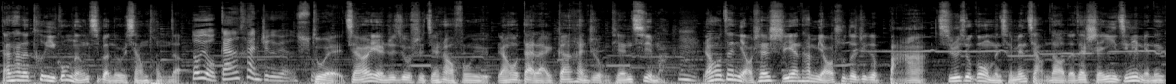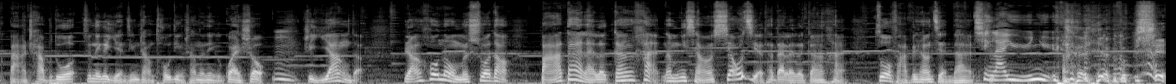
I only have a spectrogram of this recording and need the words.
但它的特异功能基本都是相同的。都有干旱这个元素。对，简而言之就是减少风雨，然后带来干旱这种天气嘛。嗯，然后在鸟山实验，它描述的这个拔，其实就跟我们前面讲到的在《神异经》里面那个拔差不多，就那个眼睛长头顶上的那个怪兽，嗯，是一样的。然后呢，我们说到拔带来了干旱，那么你想要消解它带来的干旱，做法非常简单，请来渔女 也不是，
